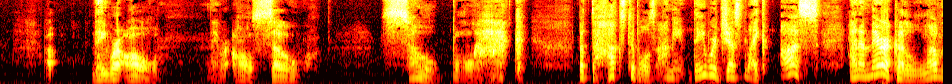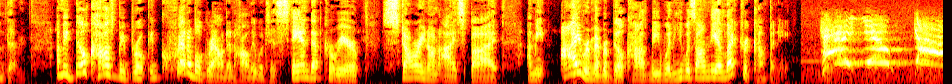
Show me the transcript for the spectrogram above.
Uh, they were all, they were all so, so black. But the Huxtables, I mean, they were just like us, and America loved them. I mean, Bill Cosby broke incredible ground in Hollywood. His stand-up career, starring on I Spy. I mean, I remember Bill Cosby when he was on The Electric Company. Hey, you guys!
